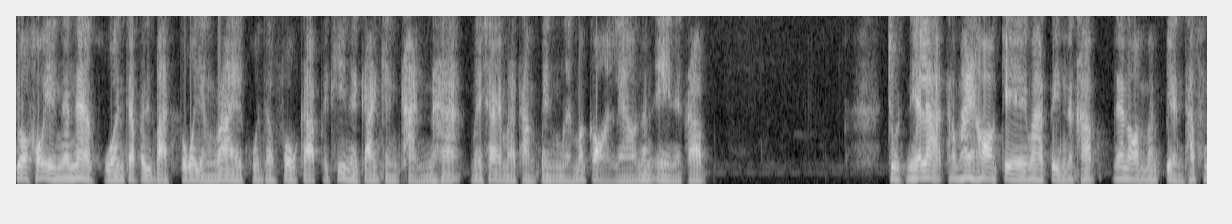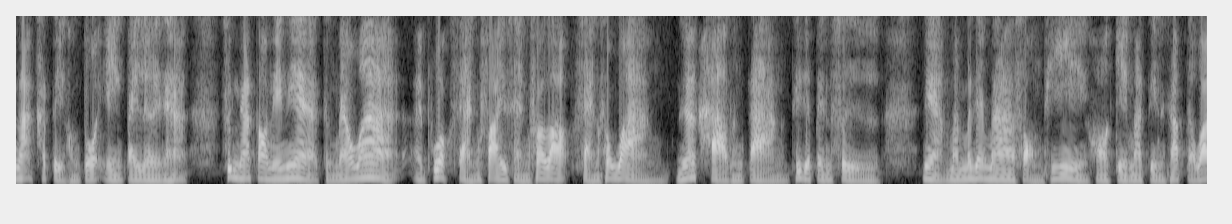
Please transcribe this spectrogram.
ตัวเขาเองนั้นเนี่ยควรจะปฏิบัติตัวอย่างไร ควรจะโฟกัสไปที่ในการแข่งขันนะฮะไม่ใช่มาทำเป็นเหมือนเมื่อก่อนแล้วนั่นเองนะครับ จุดนี้แหละทำให้ฮอเกมาตินนะครับแน่นอนมันเปลี่ยนทัศนคติของตัวเองไปเลยนะฮะซึ่งณตอนนี้เนี่ยถึงแม้ว่าไอ้พวกแสงไฟแสงฟ้าแสงสว่าง เนื้อข่าวต่างๆ ที่จะเป็นสื่อเนี่ยมันไม่ได้มาส่องที่ฮอเกมาตินครับแต่ว่า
